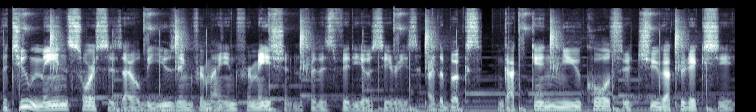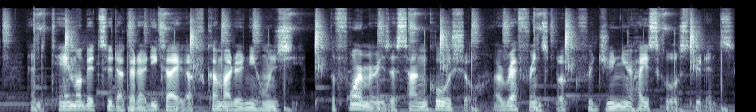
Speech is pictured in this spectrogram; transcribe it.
The two main sources I will be using for my information for this video series are the books Gakken Nyu Kosu Chugaku Rekishi and Teimabetsu Dakara Rikai ga Fukamaru Nihonshi. The former is a Sankosho, a reference book for junior high school students,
